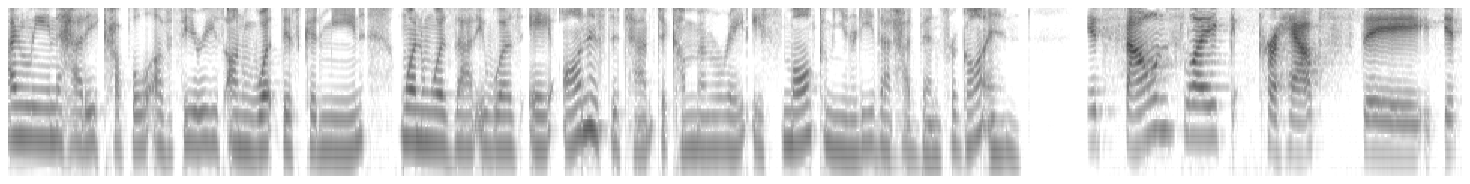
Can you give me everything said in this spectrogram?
Eileen had a couple of theories on what this could mean. One was that it was a honest attempt to commemorate a small community that had been forgotten. It sounds like perhaps they it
